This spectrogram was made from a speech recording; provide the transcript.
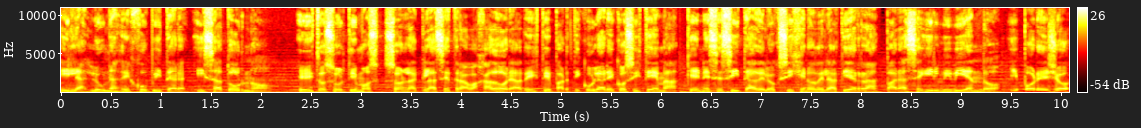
y las lunas de Júpiter y Saturno. Estos últimos son la clase trabajadora de este particular ecosistema que necesita del oxígeno de la Tierra para seguir viviendo y por ello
